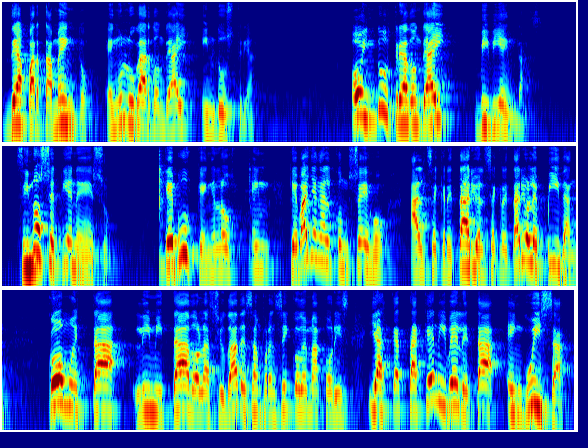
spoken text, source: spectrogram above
de apartamento en un lugar donde hay industria o industria donde hay viviendas. Si no se tiene eso, que busquen, en los, en, que vayan al consejo, al secretario, el secretario le pidan cómo está limitado la ciudad de San Francisco de Macorís y hasta, qué nivel está en Huiza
